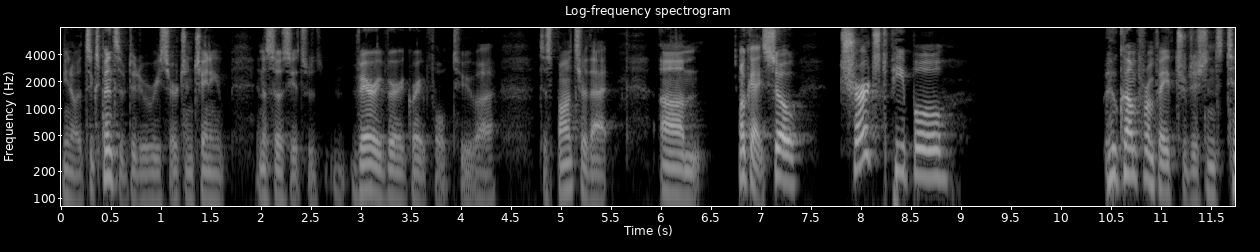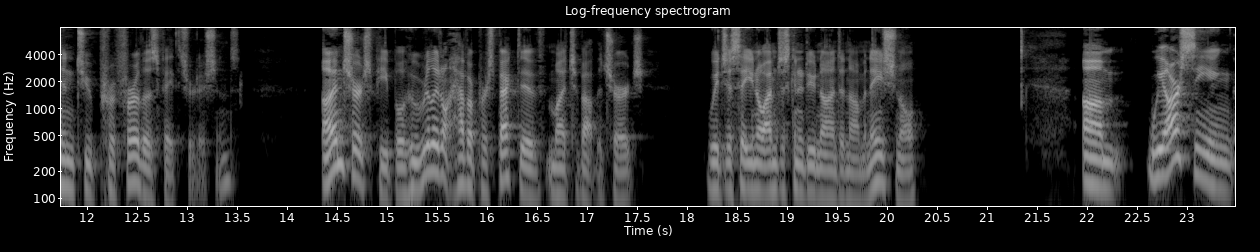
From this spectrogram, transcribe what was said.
you know it's expensive to do research, and Chaney and Associates was very very grateful to uh, to sponsor that. Um, okay, so churched people who come from faith traditions tend to prefer those faith traditions. Unchurched people who really don't have a perspective much about the church would just say, you know, I'm just going to do non-denominational. Um, we are seeing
